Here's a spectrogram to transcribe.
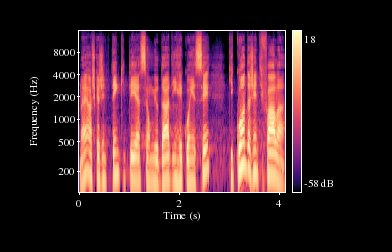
né? Acho que a gente tem que ter essa humildade em reconhecer que quando a gente fala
